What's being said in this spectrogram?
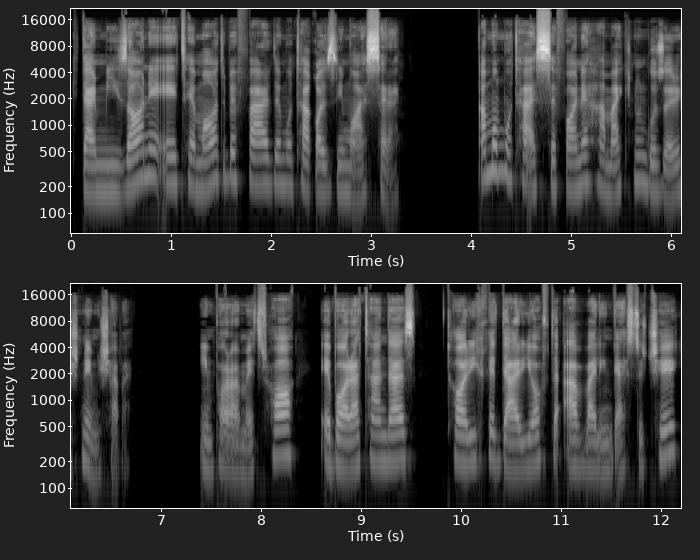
که در میزان اعتماد به فرد متقاضی مؤثرند. اما متاسفانه همکنون گزارش نمی شود. این پارامترها عبارتند از تاریخ دریافت اولین دست چک،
